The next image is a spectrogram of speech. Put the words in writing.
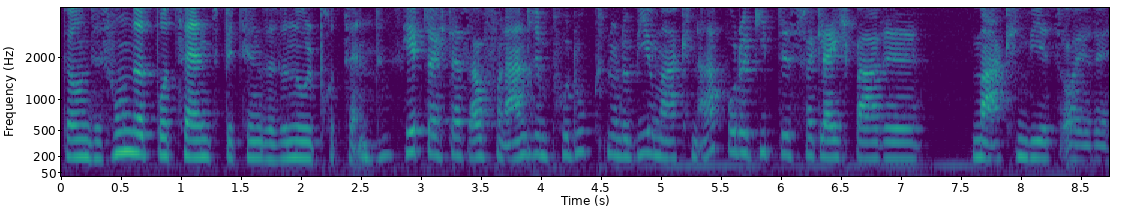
bei uns ist 100 Prozent bzw. 0 Prozent. Mhm. Hebt euch das auch von anderen Produkten oder Biomarken ab oder gibt es vergleichbare Marken wie jetzt eure?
